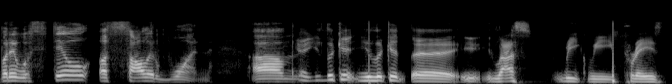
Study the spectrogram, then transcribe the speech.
but it was still a solid one. Um, Yeah, you look at you look at the you- last week we praised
